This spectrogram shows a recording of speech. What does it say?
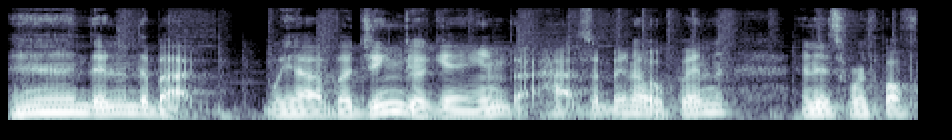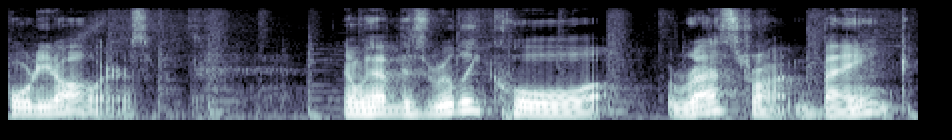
And then in the back, we have a Jenga game that hasn't been opened, and it's worth about $40. Now, we have this really cool restaurant bank,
